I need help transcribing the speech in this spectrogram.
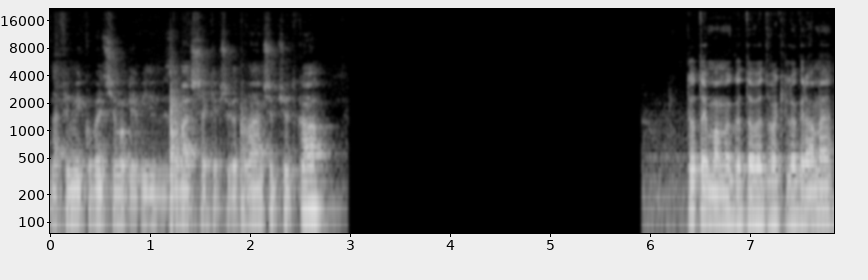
Na filmiku będziecie mogli zobaczyć jakie przygotowałem szybciutko. Tutaj mamy gotowe 2 kg.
